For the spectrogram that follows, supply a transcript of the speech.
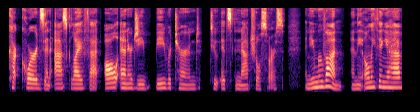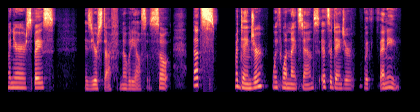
cut cords and ask life that all energy be returned to its natural source. And you move on. And the only thing you have in your space is your stuff, nobody else's. So that's a danger with one night stands. It's a danger with any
